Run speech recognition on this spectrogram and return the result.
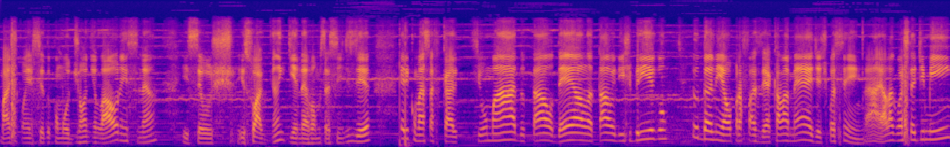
mais conhecido como Johnny Lawrence, né? E, seus, e sua gangue, né? Vamos assim dizer. Ele começa a ficar ciumado, tal, dela, tal. Eles brigam. E o Daniel, para fazer aquela média, tipo assim, ah, ela gosta de mim,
